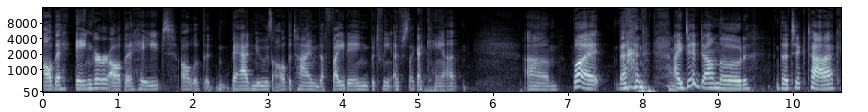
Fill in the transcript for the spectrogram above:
all the anger, all the hate, all of the bad news all the time, the fighting between. I was just like, I mm-hmm. can't. Um, but then mm. I did download the TikTok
